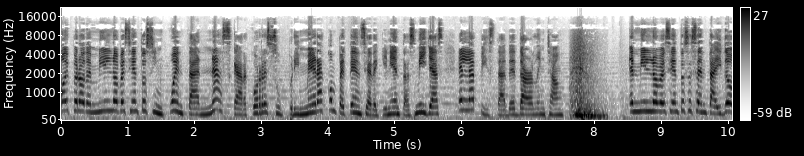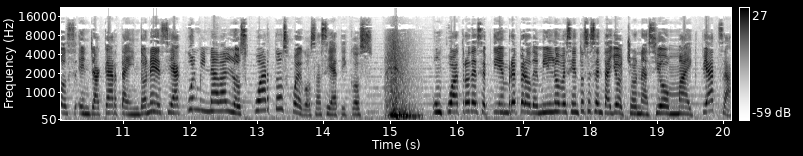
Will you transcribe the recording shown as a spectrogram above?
hoy, pero de 1950, NASCAR corre su primera competencia de 500 millas en la pista de Darlington. En 1962, en Yakarta, Indonesia, culminaban los cuartos Juegos Asiáticos. Un 4 de septiembre, pero de 1968, nació Mike Piazza,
